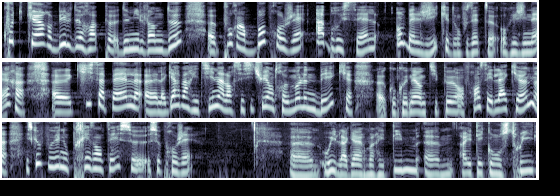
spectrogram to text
Coup de cœur Bulle d'Europe 2022 pour un beau projet à Bruxelles en Belgique, dont vous êtes originaire, qui s'appelle la gare maritime. Alors c'est situé entre Molenbeek, qu'on connaît un petit peu en France, et Laken. Est-ce que vous pouvez nous présenter ce projet? Euh, oui, la gare maritime euh, a été construite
